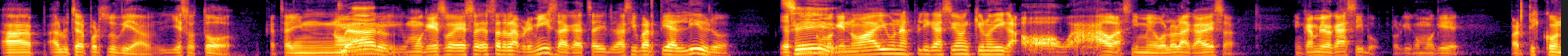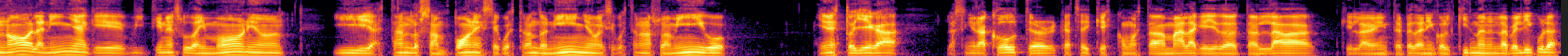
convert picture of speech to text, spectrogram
a, a luchar por sus vidas. Y eso es todo, ¿cachai? No, Claro. como que eso, eso, esa era la premisa, ¿cachai? Así partía el libro. Y así Sí. como que no hay una explicación que uno diga, oh, wow, así me voló la cabeza. En cambio acá sí, po, porque como que partís con, no, la niña que tiene su daimonion y están los zampones secuestrando niños y secuestran a su amigo. Y en esto llega la señora Coulter, ¿cachai? Que es como esta mala que yo te hablaba, que la interpreta Nicole Kidman en la película.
